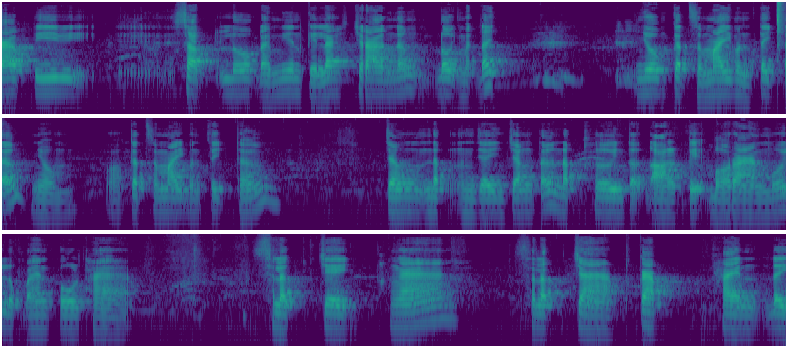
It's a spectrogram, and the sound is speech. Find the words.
កើតពីសត្វលោកដែលមានកិលេសច្រើននឹងដូចម្ដេចញោមគិតសម័យបន្តិចទៅញោមគិតសម័យបន្តិចទៅ ចឹងនឹកនិយាយអញ្ចឹងទៅនឹកឃើញទៅដល់ពាក្យបុរាណមួយលោកបានពោលថាស្លឹកចេកផ្ងាស្លឹកចាផ្កាប់ផែនដី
